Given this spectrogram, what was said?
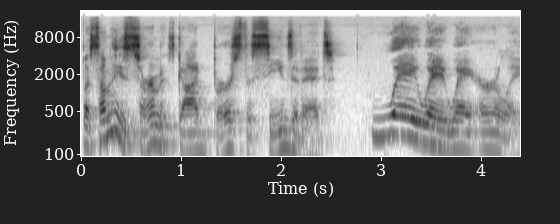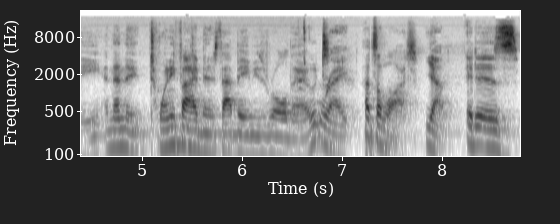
But some of these sermons, God burst the seeds of it way, way, way early, and then the 25 minutes that baby's rolled out. Right. That's a lot. Yeah, it is.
